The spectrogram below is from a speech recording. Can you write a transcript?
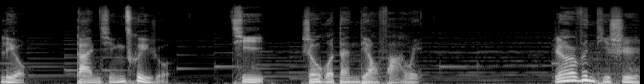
六、感情脆弱；七。生活单调乏味。然而，问题是，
